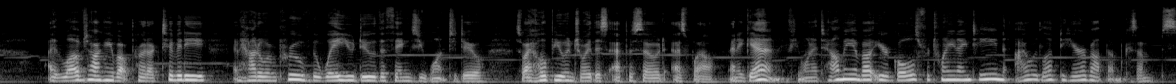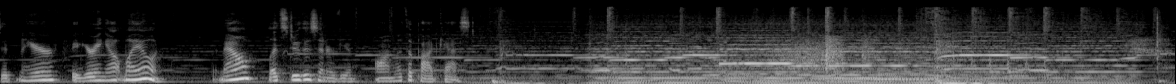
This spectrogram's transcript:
I love talking about productivity and how to improve the way you do the things you want to do. So I hope you enjoy this episode as well. And again, if you want to tell me about your goals for 2019, I would love to hear about them because I'm sitting here figuring out my own. But now, let's do this interview. On with the podcast.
